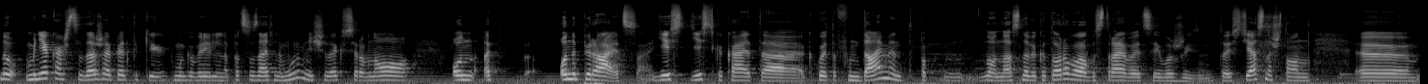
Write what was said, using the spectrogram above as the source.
Ну, мне кажется, даже опять-таки, как мы говорили, на подсознательном уровне человек все равно, он он опирается. Есть, есть какая-то, какой-то фундамент, ну, на основе которого выстраивается его жизнь. То есть ясно, что он э,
